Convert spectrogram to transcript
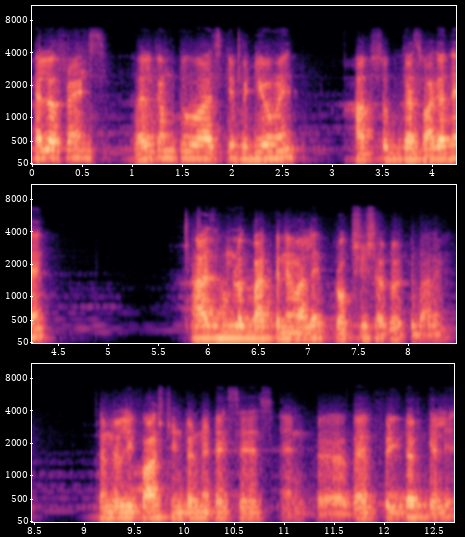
हेलो फ्रेंड्स वेलकम टू आज के वीडियो में आप सबका स्वागत है। आज हम लोग बात करने वाले प्रॉक्सी सर्वर के बारे में। Generally fast internet access and web filter के लिए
